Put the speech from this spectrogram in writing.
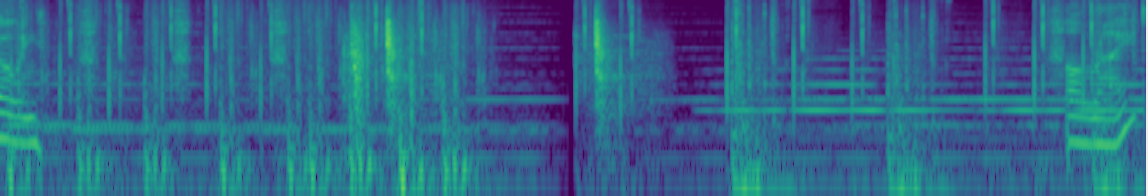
going. All right.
